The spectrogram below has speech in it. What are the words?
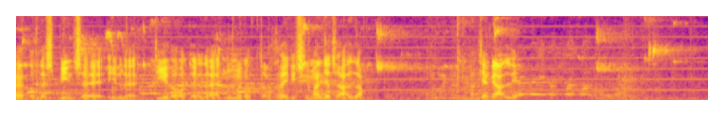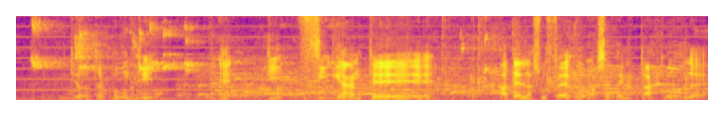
Ferro respinge il tiro del numero 13 maglia gialla. Mattia Galli. Tiro da tre punti. È di Zigante padella sul ferro ma sempre in attacco il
